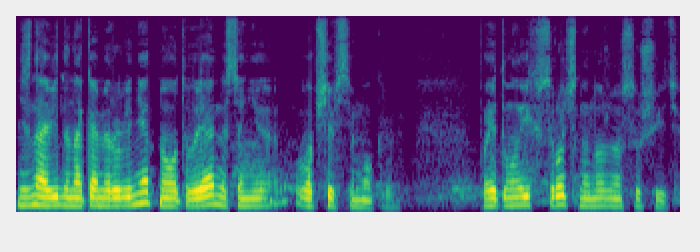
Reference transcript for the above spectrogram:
Не знаю, видно на камеру или нет, но вот в реальности они вообще все мокрые. Поэтому их срочно нужно сушить.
